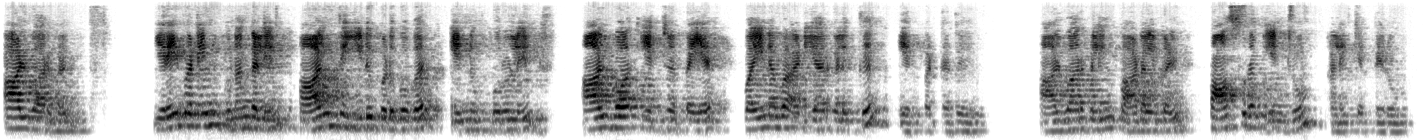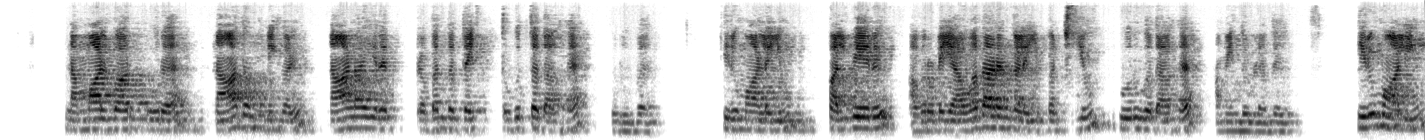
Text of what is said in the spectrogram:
ஆழ்வார்கள் இறைவனின் குணங்களில் ஆழ்ந்து ஈடுபடுபவர் என்னும் பொருளில் ஆழ்வார் என்ற பெயர் வைணவ அடியார்களுக்கு ஏற்பட்டது. ஆழ்வார்களின் பாடல்கள் பாசுரம் என்றும் அழைக்கப்பெறும். நம்மாழ்வார் கூற நாதமுனிகள் நாலாயிர பிரபந்தத்தை தொகுத்ததாக கூறுவர். திருமாலையும் பல்வேறு அவருடைய அவதாரங்களை பற்றியும் கூறுவதாக அமைந்துள்ளது. திருமாலின்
